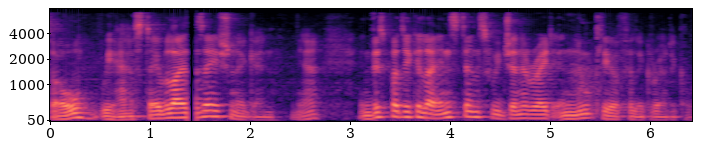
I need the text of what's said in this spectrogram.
So we have stabilization again. Yeah. In this particular instance, we generate a nucleophilic radical.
